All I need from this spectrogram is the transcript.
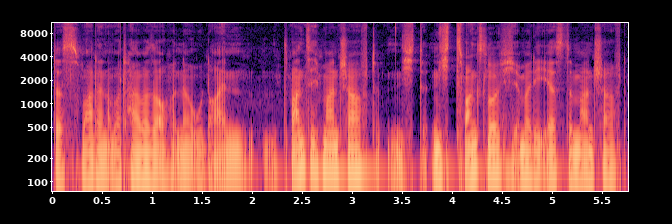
Das war dann aber teilweise auch in der U23-Mannschaft, nicht, nicht zwangsläufig immer die erste Mannschaft.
